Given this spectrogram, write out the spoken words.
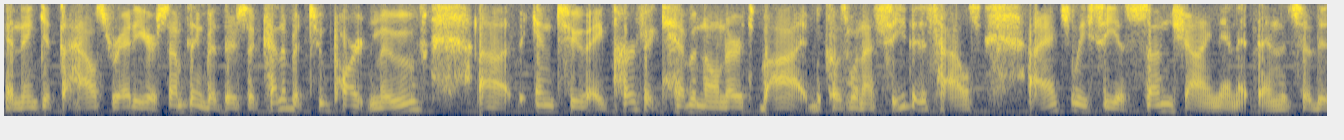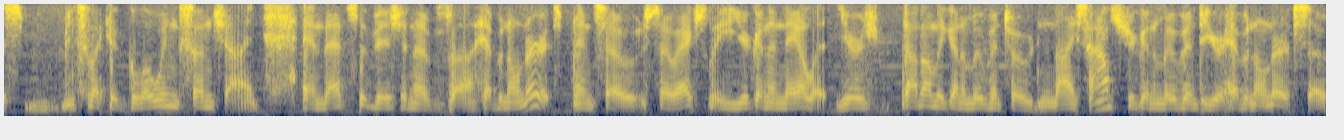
and then get the house ready or something. But there's a kind of a two part move uh, into a perfect heaven on earth vibe because when I see this house, I actually see a sunshine in it, and so this it's like a glowing sunshine, and that's the vision of uh, heaven on earth. And so, so actually, you're going to nail it. You're not only going to move into a nice house, you're going to move into your heaven on earth. So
